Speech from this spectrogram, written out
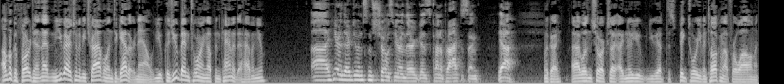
I'm looking forward to it. And then you guys are going to be traveling together now, you because you've been touring up in Canada, haven't you? Uh, here and there, doing some shows here and there, just kind of practicing. Yeah. Okay, I wasn't sure because I, I knew you you got this big tour you've been talking about for a while, and I,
